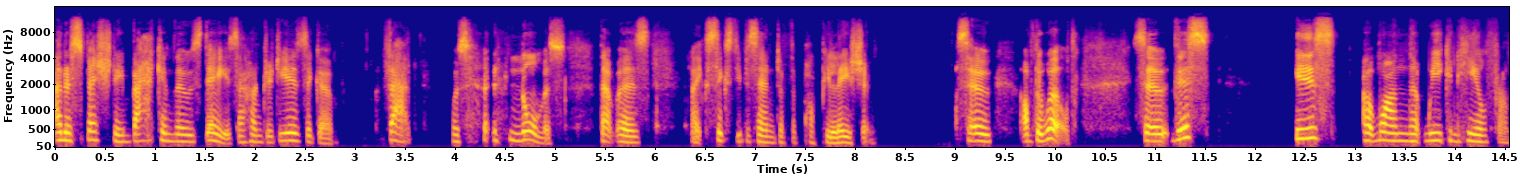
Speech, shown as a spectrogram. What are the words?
and especially back in those days, 100 years ago, that was enormous. That was like 60% of the population. So, of the world. So, this is a one that we can heal from.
